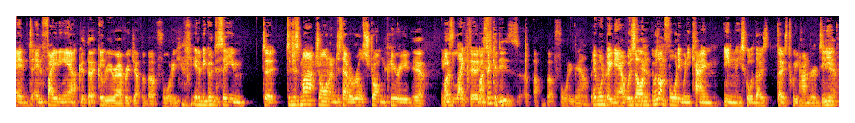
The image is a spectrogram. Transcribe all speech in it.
and and fading out. Get that career average up above 40. It'd be good to see him to to just march on and just have a real strong period Yeah. In his I- late thirties. I think it is up about 40 now. but, It would you be now. It was on. Yeah. It was on forty when he came in. He scored those those twin hundreds. He didn't. Yeah.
